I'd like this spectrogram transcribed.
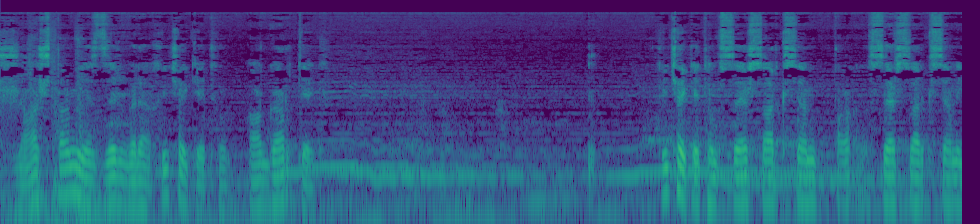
Ժաշտամ ես ձեր վրա, քիչ եք եթում, ագարտ եք։ Քիչ եք եթում Սերժ Սարգսյան Սերժ Սարգսյանի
